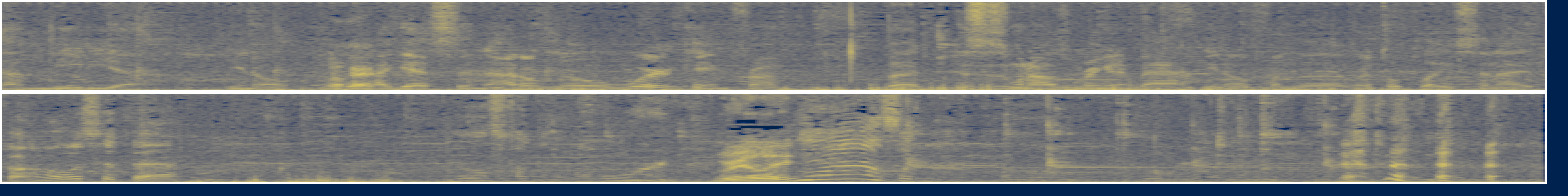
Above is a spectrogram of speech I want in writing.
uh, media, you know. Okay. I guess, and I don't know where it came from, but this is when I was bringing it back, you know, from the rental place, and I thought, oh, let's hit that. It was fucking porn. Really? Yeah, it's like, oh, Lord, do me, do me.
